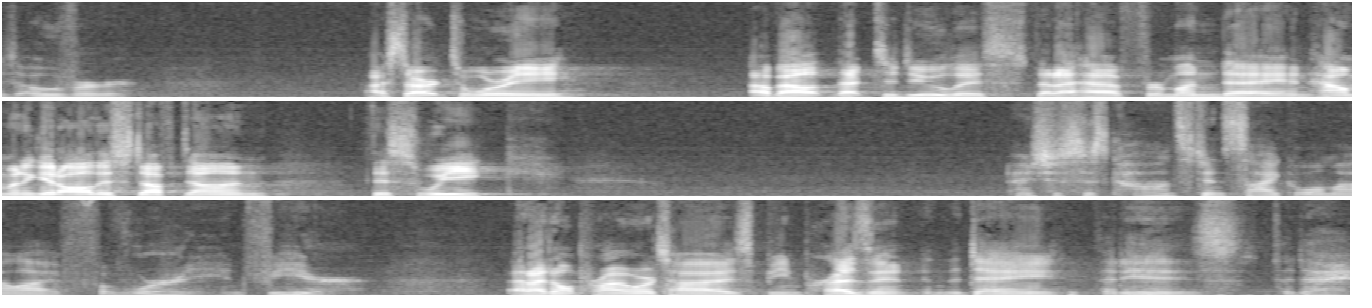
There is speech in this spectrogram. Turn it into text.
is over. I start to worry about that to do list that I have for Monday and how I'm going to get all this stuff done this week. And it's just this constant cycle in my life of worry and fear. And I don't prioritize being present in the day that is today.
